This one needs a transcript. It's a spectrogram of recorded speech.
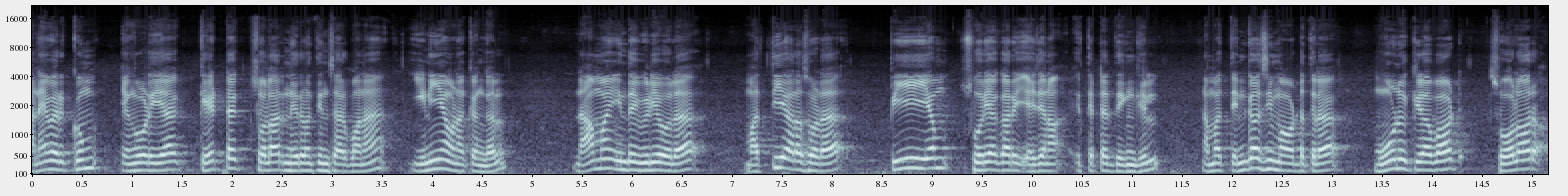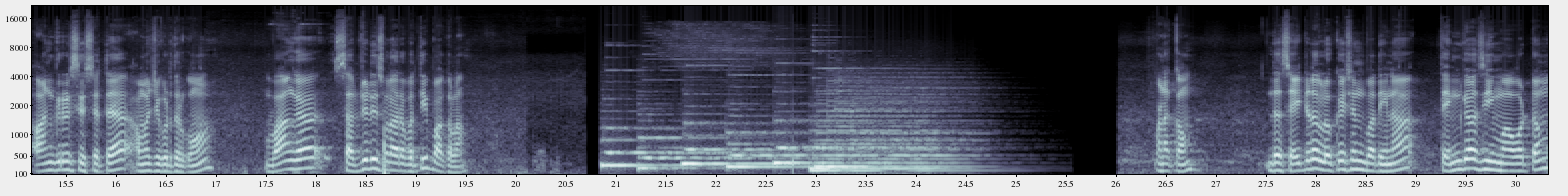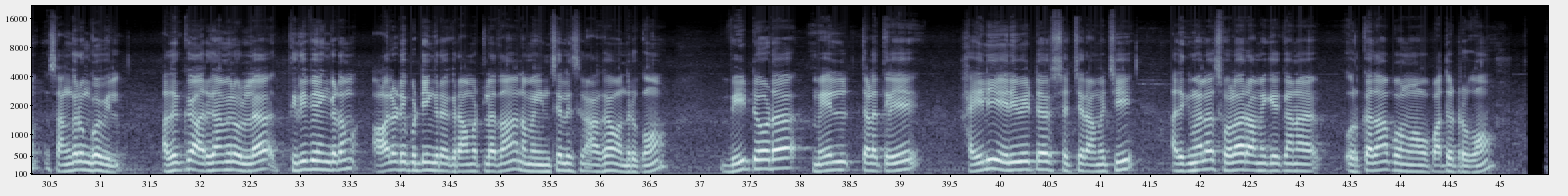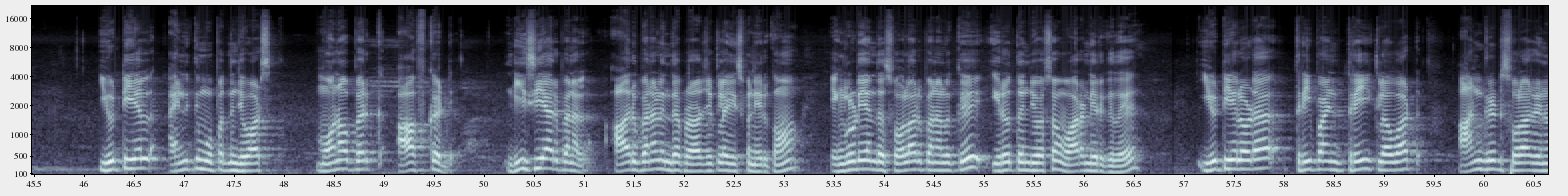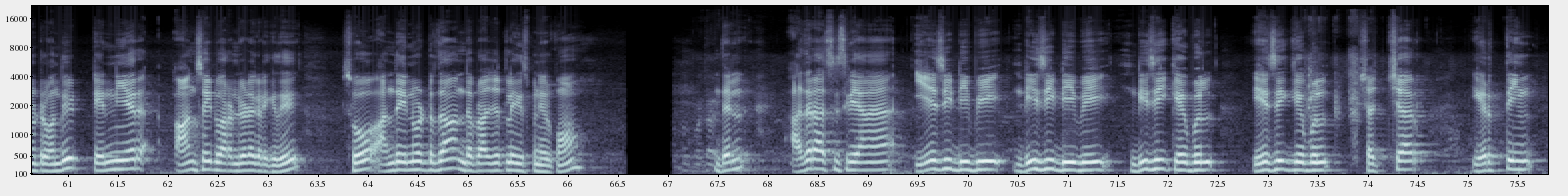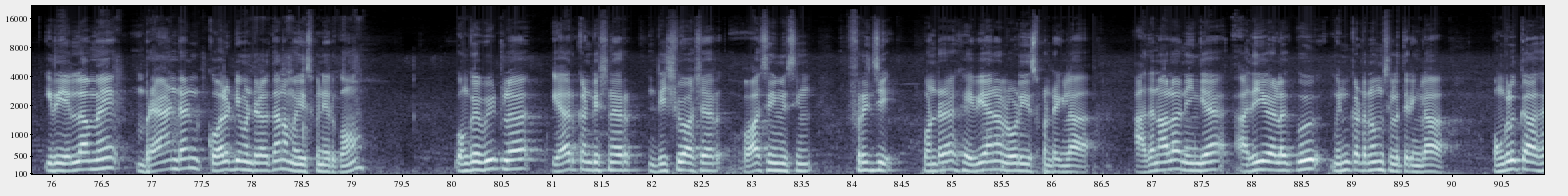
அனைவருக்கும் எங்களுடைய கேட்டக் சோலார் நிறுவனத்தின் சார்பான இனிய வணக்கங்கள். நாம் இந்த வீடியோவில் மத்திய அரசோட பிஎம் சூர்யாகார் யோஜனா திட்டத்தின் கீழ் நம்ம தென்காசி மாவட்டத்தில் மூணு கிலோவாட் சோலார் ஆன்கிரிட் சிஸ்டத்தை அமைச்சு கொடுத்துருக்கோம். வாங்க சப்சிடி சோலாரை பற்றி பார்க்கலாம். வணக்கம். இந்த சைட்டோட லொக்கேஷன் பார்த்தீங்கன்னா தென்காசி மாவட்டம் சங்கரங்கோவில். அதற்கு அருகாமையில் உள்ள திருவேங்கடம் ஆலடிப்பட்டிங்கிற கிராமத்தில் தான் நம்ம இன்சூரன்ஸாக வந்திருக்கோம். வீட்டோட மேல் தளத்திலே ஹைலி எலிவேட்டர் ஸ்ட்ரக்சர் அமைச்சு அதுக்கு மேலே சோலார் அமைக்கிறதுக்கான ஒர்க்கை தான் இப்போ நம்ம பார்த்துட்ருக்கோம். யூடிஎல் ஐநூற்றி முப்பத்தஞ்சு watts mono PERC half cut DCR panel ஆறு பேனல் இந்த ப்ராஜெக்டில் யூஸ் பண்ணியிருக்கோம். எங்களுடைய அந்த சோலார் பேனலுக்கு இருபத்தஞ்சி வருஷம் வாரண்டி இருக்குது. யூடிஎலோட three point three kilowatt on grid solar inverter வந்து டென் இயர் ஆன்சைட் வாரண்டியோட கிடைக்குது. ஸோ அந்த இன்வெர்ட்டர் தான் இந்த ப்ராஜெக்டில் யூஸ் பண்ணியிருக்கோம். Then other ஆக்சசரியான ACDB DCDB DC cable AC cable structure earthing இது எல்லாமே பிராண்ட் அண்ட் குவாலிட்டி மெட்டீரியல் தான் நம்ம யூஸ் பண்ணியிருக்கோம். உங்கள் வீட்டில் air conditioner dishwasher washing machine fridge போன்ற ஹெவியான லோடு யூஸ் பண்ணுறீங்களா அதனால் நீங்கள் அதிக அளவுக்கு மின் கட்டணம் செலுத்துகிறீங்களா உங்களுக்காக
